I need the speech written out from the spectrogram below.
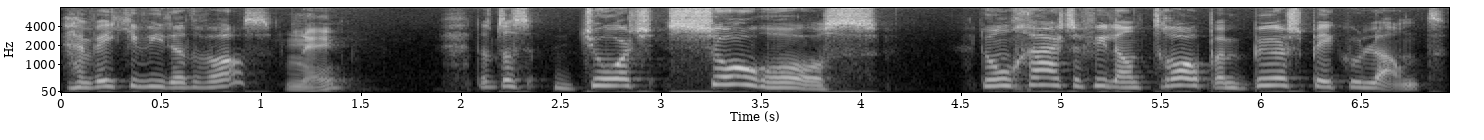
En weet je wie dat was? Nee? Dat was George Soros, de Hongaarse filantroop en beursspeculant.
